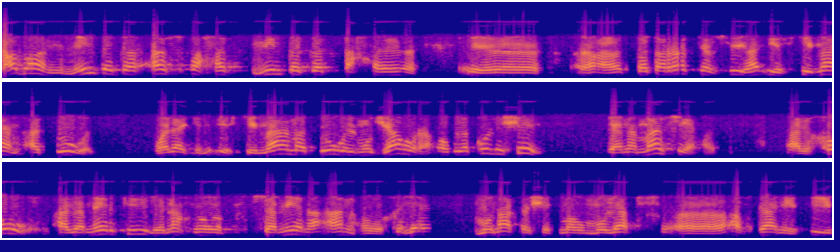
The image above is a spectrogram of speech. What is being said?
طبعا منطقة أصبحت منطقة تح... تتركز فيها اهتمام الدول ولكن اهتمام الدول المجاورة قبل كل شيء كان مصلحة الخوف الأمريكي اللي نحن سمعنا عنه خلال مناقشة ملف أفغاني في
